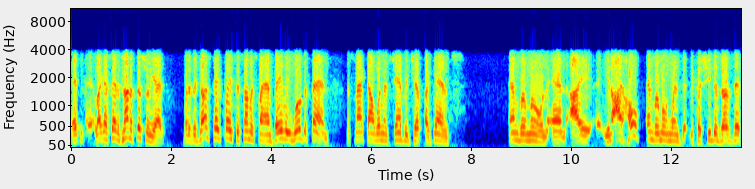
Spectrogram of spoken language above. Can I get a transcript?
it, like I said, it's not official yet, but if it does take place at SummerSlam, Bayley will defend the SmackDown Women's Championship against Ember Moon, and I, you know, I hope Ember Moon wins it because she deserves it.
